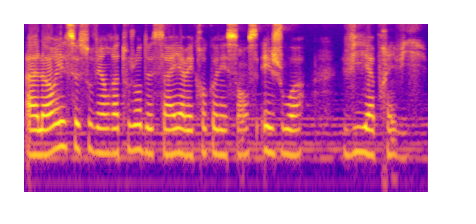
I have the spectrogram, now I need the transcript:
Alors il se souviendra toujours de Sai avec reconnaissance et joie, vie après vie.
